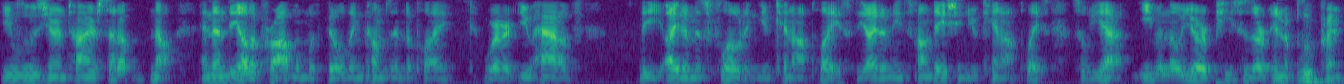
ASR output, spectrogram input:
you lose your entire setup. No. And then the other problem with building comes into play, where you have the item is floating, you cannot place. The item needs foundation, you cannot place. So yeah, even though your pieces are in a blueprint,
